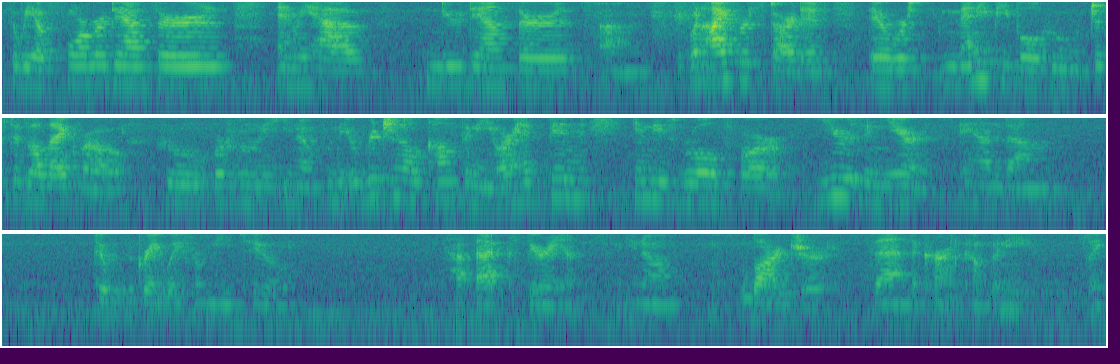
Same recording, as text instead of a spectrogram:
So we have former dancers and we have new dancers. Um, like when I first started, there were many people who just did L'Allegro who were from the, you know, from the original company or had been in these roles for years and years. And um, it was a great way for me to have that experience, you know. It's larger than the current company. It's like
